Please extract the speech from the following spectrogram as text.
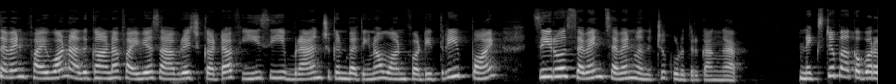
செவன் ஃபைவ் ஒன் அதுக்கான five years average cut off ECE பிரான்ச்சுக்குன்னு பார்த்தீங்கன்னா one forty three point zero seven seven வந்துட்டு கொடுத்துருக்காங்க. நெக்ஸ்ட்டு பார்க்க போகிற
